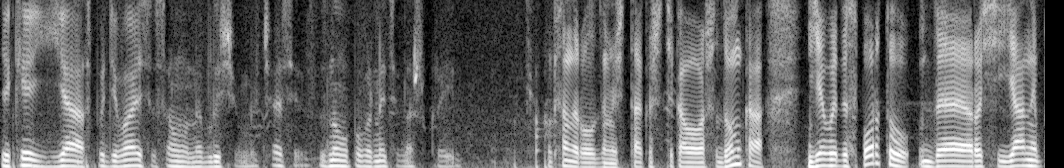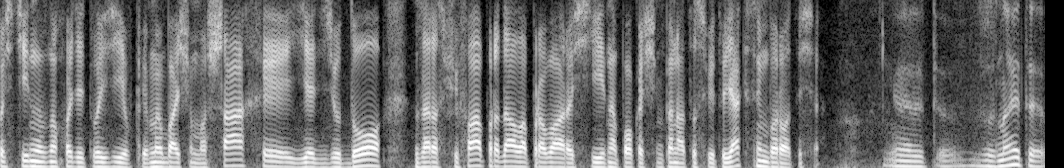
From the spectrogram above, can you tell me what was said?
яке я сподіваюся, в самому найближчому часі знову повернеться в нашу країну. Олександр Володимирович, також цікава ваша думка. Є види спорту, де росіяни постійно знаходять лазівки. Ми бачимо шахи, є дзюдо. Зараз ФІФА продала права Росії на показ чемпіонату світу. Як з цим боротися? Е, Ви знаєте,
